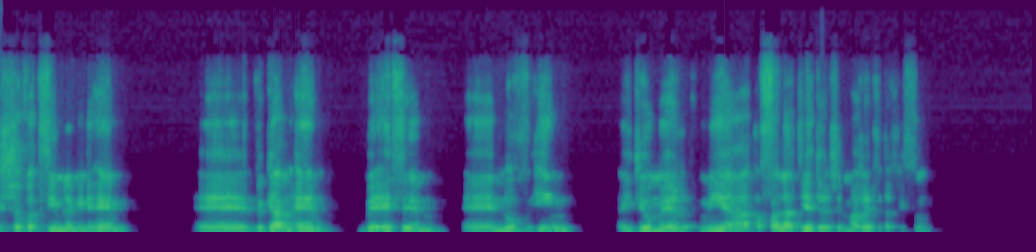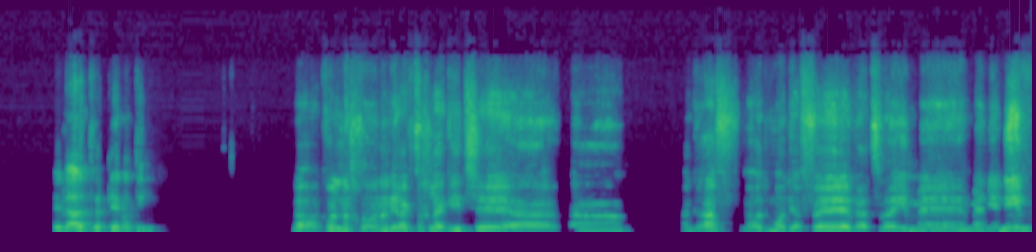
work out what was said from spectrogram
שבצים למיניהם, וגם הם בעצם נובעים, הייתי אומר, מהפעלת יתר של מערכת החיסון. אלעד, תקן אותי. לא, הכל נכון, אני רק צריך להגיד שהגרף מאוד מאוד יפה והצבעים מעניינים,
